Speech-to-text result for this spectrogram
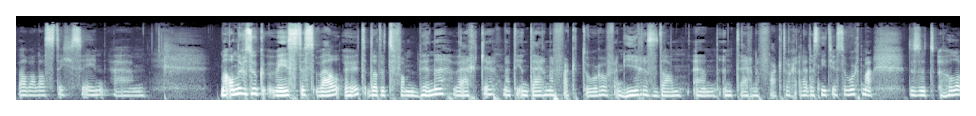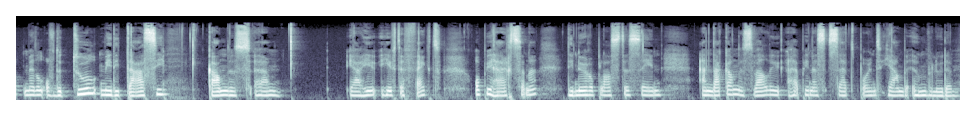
wel wat lastig zijn. Um, maar onderzoek wijst dus wel uit dat het van binnen werken met die interne factoren, of en hier is dan een interne factor, dat is niet het juiste woord, maar dus het hulpmiddel of de tool meditatie kan dus, um, ja, heeft effect op je hersenen, die neuroplastisch zijn. En dat kan dus wel je happiness setpoint gaan beïnvloeden.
